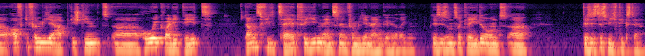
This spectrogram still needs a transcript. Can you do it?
auf die Familie abgestimmt, äh, hohe Qualität, ganz viel Zeit für jeden einzelnen Familienangehörigen. Das ist unser Credo und äh, das ist das Wichtigste.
